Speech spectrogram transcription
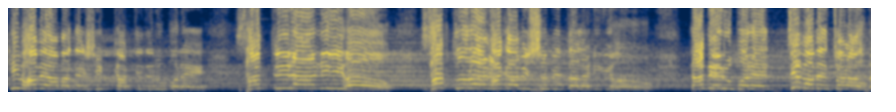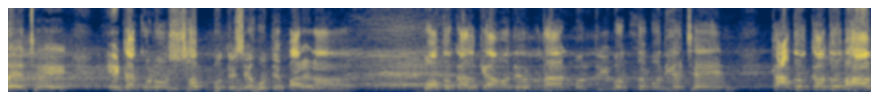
কীভাবে আমাদের শিক্ষার্থীদের উপরে, ছাত্রীরা নিরীহ, ছাত্ররা ঢাকা বিশ্ববিদ্যালয় নিরীহ, তাদের উপরে যেভাবে চড়াও হয়েছে, এটা কোনো সভ্য দেশে হতে পারে না। গতকালকে আমাদের প্রধানমন্ত্রী বক্তব্য দিয়েছেন, কাদো কাদো ভাব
